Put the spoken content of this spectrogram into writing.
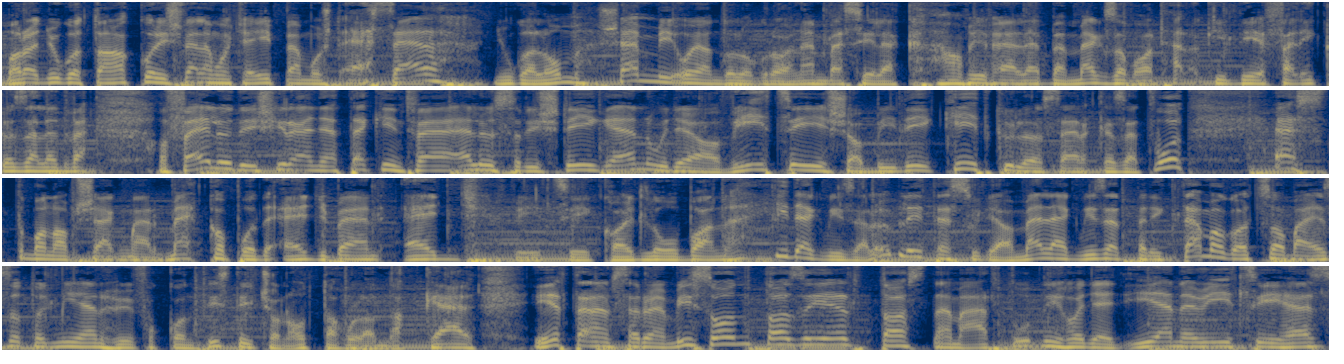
Maradj nyugodtan akkor is velem, hogyha éppen most eszel, nyugalom, semmi olyan dologról nem beszélek, amivel ebben megzavarnának itt délfelé közeledve. A fejlődés irányát tekintve először is régen, ugye a WC és a bidé két külön szerkezet volt, ezt manapság már megkapod egyben egy WC kagylóban. Hideg vízzel öblítesz, ugye a meleg vizet pedig te magad szabályozod, hogy milyen hőfokon tisztítson ott, ahol annak kell. Értelemszerűen viszont azért azt nem árt tudni, hogy egy ilyen WC-hez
